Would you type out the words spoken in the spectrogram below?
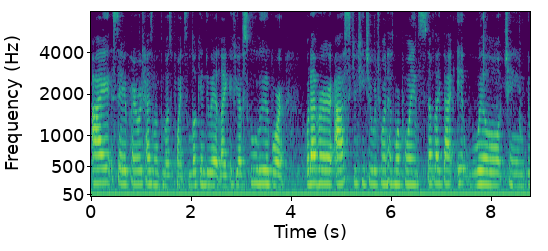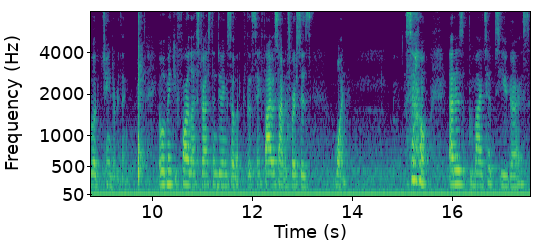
I say prioritize the one with the most points. Look into it. Like if you have school loop or whatever, ask your teacher which one has more points, stuff like that. It will change, it will change everything. It will make you far less stressed than doing so like let's say five assignments versus one. So that is my tip to you guys.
